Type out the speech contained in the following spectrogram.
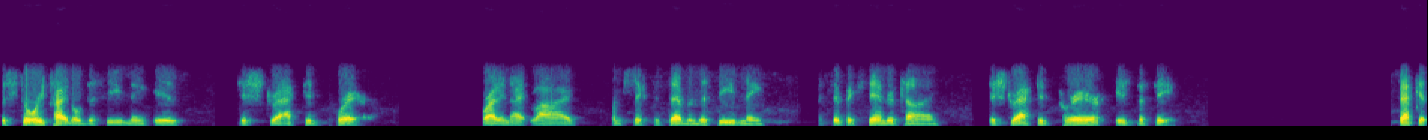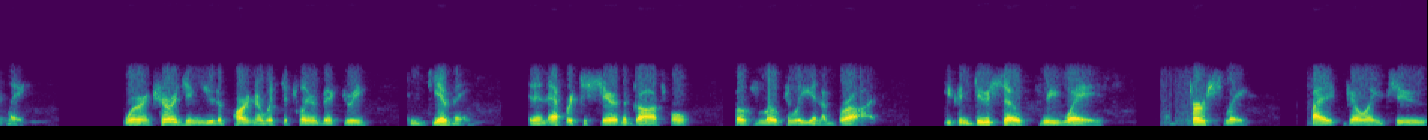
The story titled this evening is Distracted Prayer. Friday Night Live from 6 to 7 this evening, Pacific Standard Time. Distracted prayer is the theme. Secondly, we're encouraging you to partner with Declare Victory in giving in an effort to share the gospel both locally and abroad. You can do so three ways. Firstly, by going to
